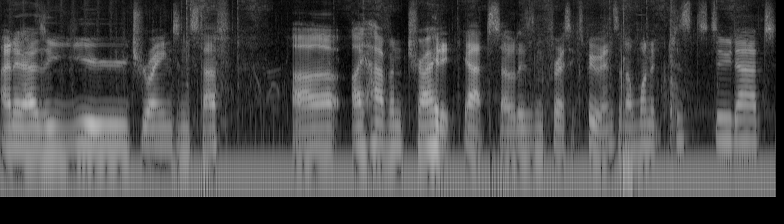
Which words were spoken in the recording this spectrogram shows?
and it has a huge range and stuff. Uh, I haven't tried it yet, so this is my first experience, and I just to do that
